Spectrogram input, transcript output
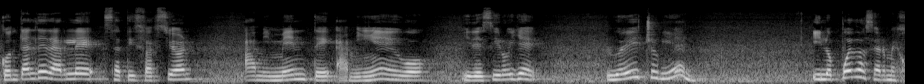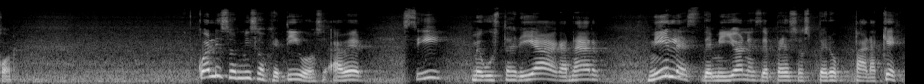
con tal de darle satisfacción a mi mente, a mi ego y decir, oye, lo he hecho bien y lo puedo hacer mejor. ¿Cuáles son mis objetivos? A ver, sí, me gustaría ganar miles de millones de pesos, pero ¿para qué?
